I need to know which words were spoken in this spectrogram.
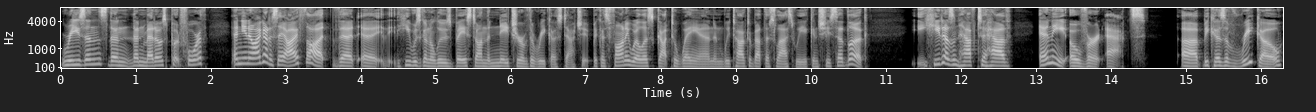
reasons than than Meadows put forth. And you know, I got to say, I thought that uh, he was going to lose based on the nature of the RICO statute because Fani Willis got to weigh in, and we talked about this last week, and she said, "Look, he doesn't have to have any overt acts uh, because of RICO."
